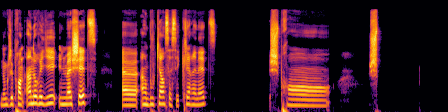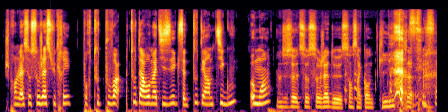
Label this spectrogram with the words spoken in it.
Donc, je vais prendre un oreiller, une machette, euh, un bouquin, ça c'est clair et net. Je prends. Je, je prends de la sauce soja sucrée pour tout pouvoir tout aromatiser, que ça tout ait un petit goût, au moins. De ce, de ce soja de 150 litres. Ça.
